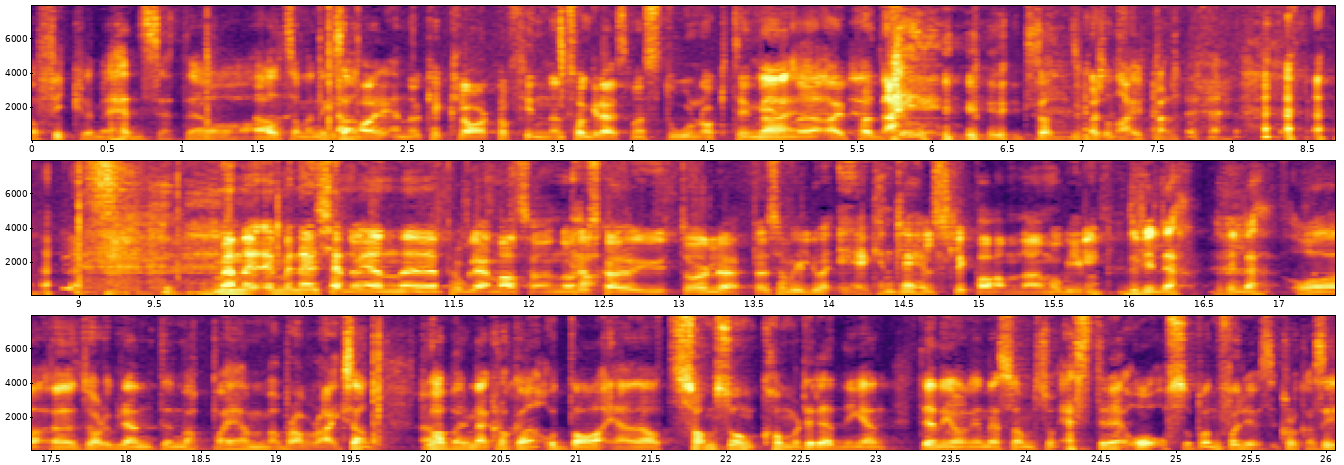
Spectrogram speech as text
og fikle med headsetet og alt sammen. ikke sant? Jeg har ennå ikke klart å finne en sånn greie som er stor nok til min eh, iPad Pro. ikke sant? Du har sånn iPad. Men, eh, men jeg kjenner jo igjen eh, problemet. altså. Når Ja. du skal ut og løpe, så vil du jo egentlig helst slippe å ha med deg mobilen. Du vil det. du vil det. Og uh, så har du glemt den mappa hjemme og bla, bla, bla. ikke sant? Du har bare med klokka, og da er det at Samsung kommer til redningen. Denne gangen med Samsung S3, og også på den forrige klokka si,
